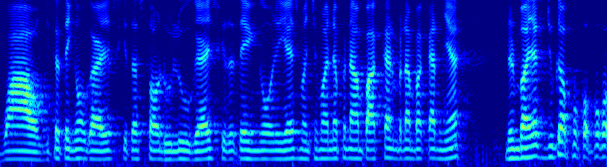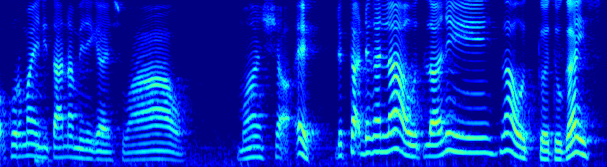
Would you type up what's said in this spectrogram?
Wow, kita tengok guys, kita stop dulu guys, kita tengok ni guys macam mana penampakan penampakannya dan banyak juga pokok-pokok kurma yang ditanam ini guys. Wow. Masya Eh, dekat dengan laut lah ni. Laut ke tu guys?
